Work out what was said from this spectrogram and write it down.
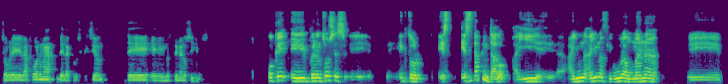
sobre la forma de la crucifixión de eh, los primeros siglos. Ok, eh, pero entonces, eh, Héctor, es, está pintado, ahí eh, hay, una, hay una figura humana eh,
